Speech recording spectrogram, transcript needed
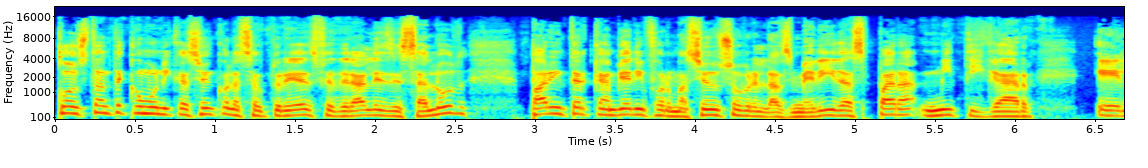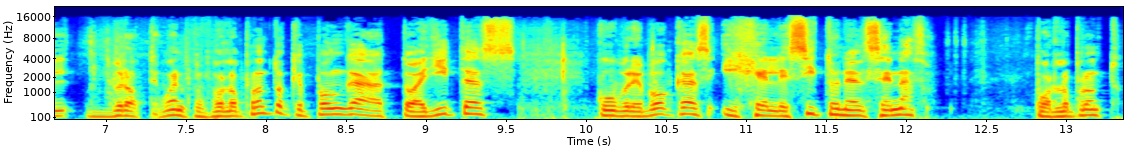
constante comunicación con las autoridades federales de salud para intercambiar información sobre las medidas para mitigar el brote. Bueno, pues por lo pronto que ponga toallitas, cubrebocas y gelecito en el Senado. Por lo pronto.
